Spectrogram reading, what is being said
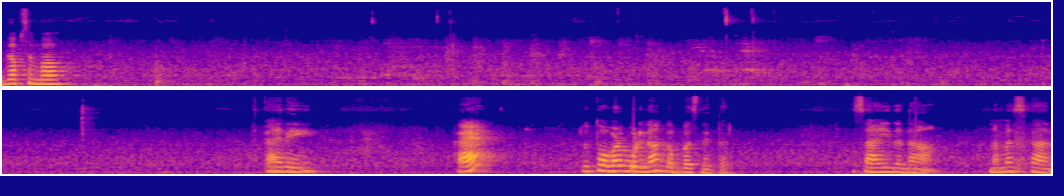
गप संभव काय रे काय तू थोबड बोडी ना गप्प बसले तर साई दादा नमस्कार.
